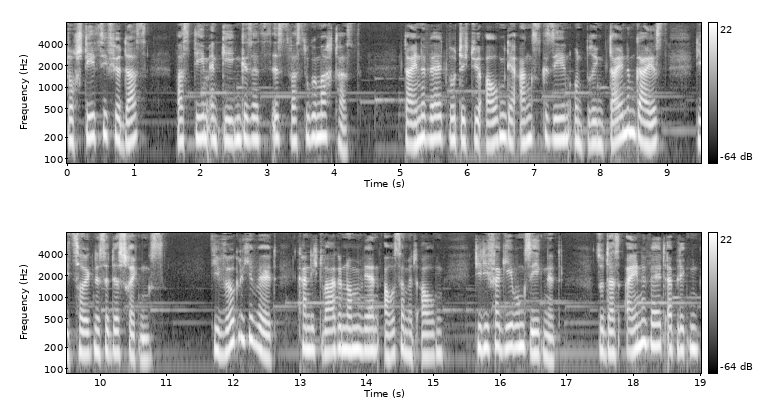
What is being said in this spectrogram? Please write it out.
Doch steht sie für das, was dem entgegengesetzt ist, was du gemacht hast. Deine Welt wird durch die Augen der Angst gesehen und bringt deinem Geist die Zeugnisse des Schreckens. Die wirkliche Welt kann nicht wahrgenommen werden, außer mit Augen, die die Vergebung segnet, so dass eine Welt erblicken,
